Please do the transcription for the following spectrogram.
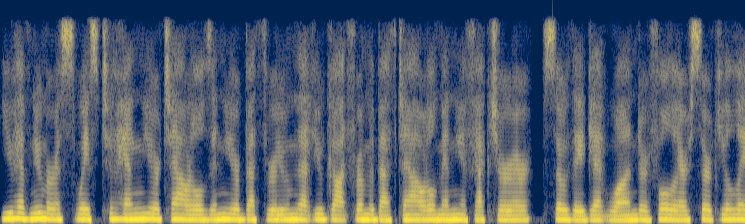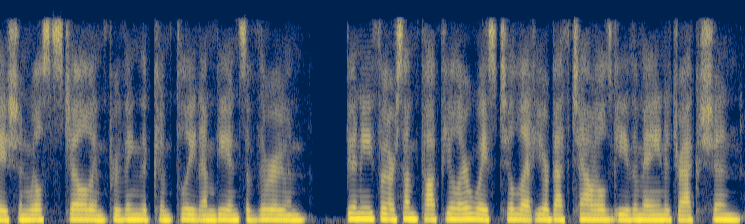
You have numerous ways to hang your towels in your bathroom that you got from a bath towel manufacturer, so they get wonderful air circulation whilst still improving the complete ambience of the room. Beneath are some popular ways to let your bath towels be the main attraction.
